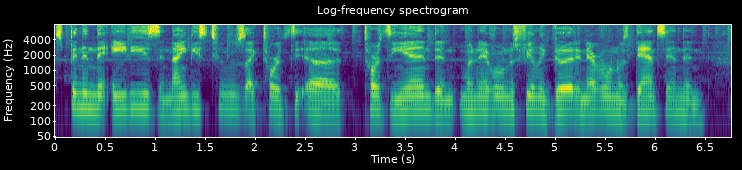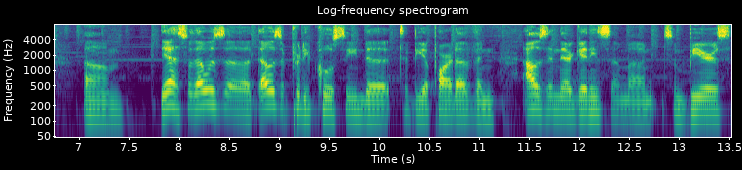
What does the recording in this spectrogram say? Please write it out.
spinning the 80s and 90s tunes like towards the uh, towards the end and when everyone was feeling good and everyone was dancing and um, yeah, so that was a that was a pretty cool scene to to be a part of and I was in there getting some um, some beers.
